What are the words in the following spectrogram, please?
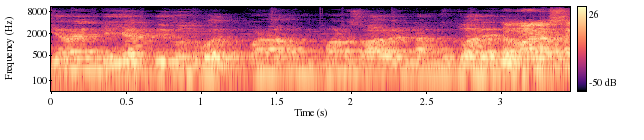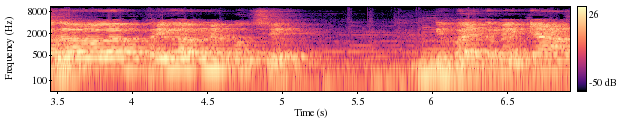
કહેવાય ને કે એક દિનનું જ હોય. પણ આમ માણસો આવે એટલે આમ ઊભા રહે. તમારા સગાવાલા પરિવાર અમને પૂછશે કે ભાઈ તમે ક્યાં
